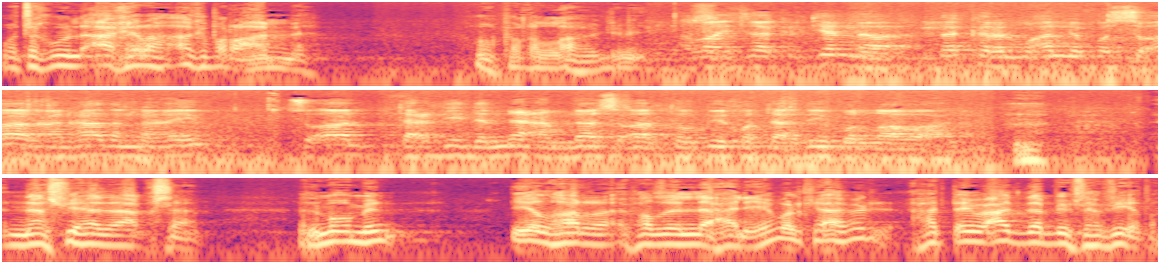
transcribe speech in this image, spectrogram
وتكون الآخرة أكبر عمه. وفق الله الجميع. الله يجزاك الجنة. ذكر المؤلف والسؤال عن هذا النعيم. سؤال تعديد النعم لا سؤال توبيخ وتأديب والله أعلم. الناس في هذا أقسام المؤمن يظهر فضل الله عليه والكافر حتى يعذب بتفريطه.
